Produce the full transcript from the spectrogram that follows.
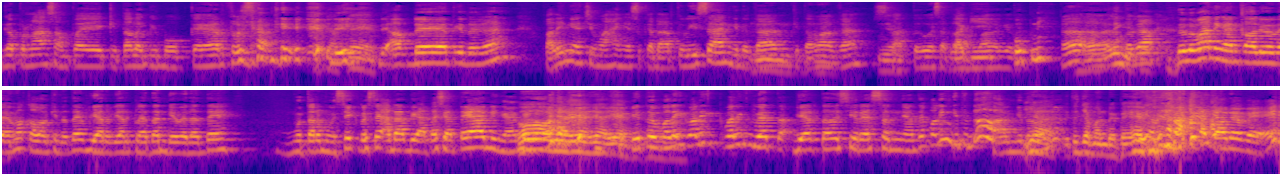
nggak pernah sampai kita lagi boker terus nanti di, di update gitu kan. Paling ya cuma hanya sekedar tulisan gitu kan. Kita mah kan Iya. status atau Lagi apa gitu. pup nih. Eh, paling atau gitu. nggak, dulu mah kan kalau di BBM mah kalau kita teh biar biar kelihatan gebetan teh muter musik terusnya ada di atasnya teh nih kan Oh, iya, iya, iya, iya. itu paling paling paling biar biar tahu si reasonnya teh paling gitu doang gitu Iya, itu zaman BBM. ya udah BM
